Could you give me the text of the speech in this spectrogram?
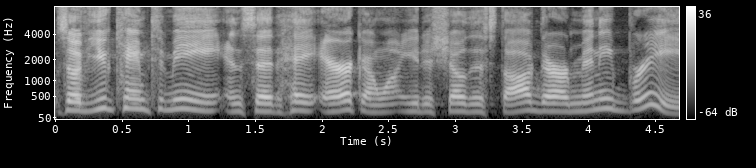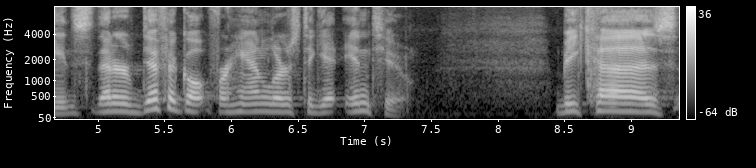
So if you came to me and said, Hey, Eric, I want you to show this dog, there are many breeds that are difficult for handlers to get into because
